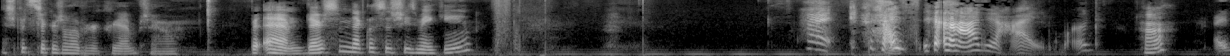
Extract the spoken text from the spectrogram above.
And she put stickers all over her crib, so. But um, there's some necklaces she's making. Hi. Huh? I,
